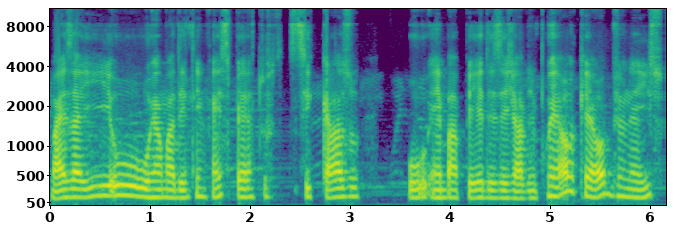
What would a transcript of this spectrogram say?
Mas aí o Real Madrid tem que ficar esperto se caso o Mbappé desejar vir pro Real, que é óbvio, né, isso.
